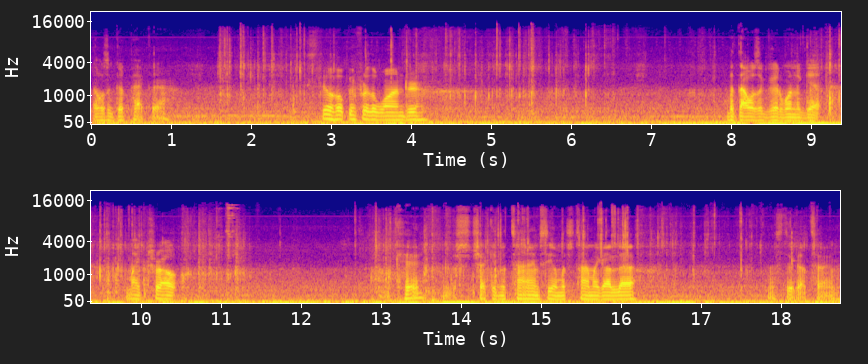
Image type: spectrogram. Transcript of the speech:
That was a good pack there. Still hoping for the wander. But that was a good one to get. Mike Trout. Okay, just checking the time, see how much time I got left. I still got time.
